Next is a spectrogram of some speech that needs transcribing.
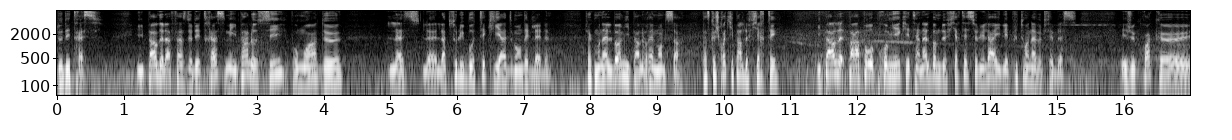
de détresse. Il parle de la phase de détresse, mais il parle aussi, pour moi, de la- la- l'absolue beauté qu'il y a à demander de l'aide. Que mon album, il parle vraiment de ça. Parce que je crois qu'il parle de fierté. Il parle, par rapport au premier, qui était un album de fierté, celui-là, il est plutôt un aveu de faiblesse. Et je crois que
